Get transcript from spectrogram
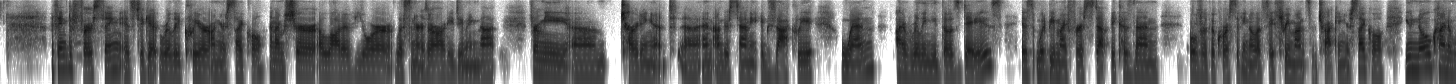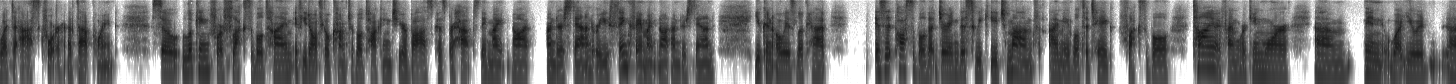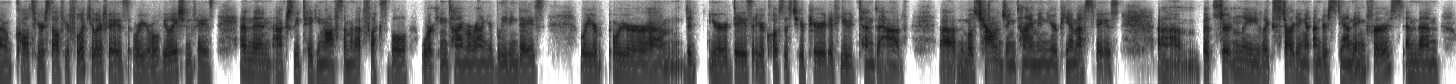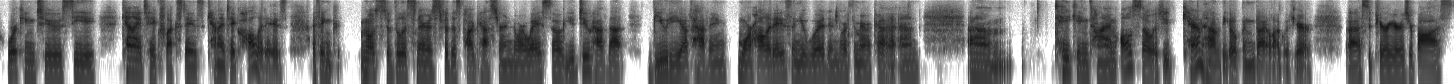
I think the first thing is to get really clear on your cycle. And I'm sure a lot of your listeners are already doing that. For me, um, charting it uh, and understanding exactly when I really need those days is would be my first step because then over the course of, you know, let's say three months of tracking your cycle, you know kind of what to ask for at that point. So, looking for flexible time if you don't feel comfortable talking to your boss, because perhaps they might not understand or you think they might not understand, you can always look at is it possible that during this week each month, I'm able to take flexible time if I'm working more? Um, in what you would uh, call to yourself your follicular phase or your ovulation phase, and then actually taking off some of that flexible working time around your bleeding days or your or your um, the, your days that you're closest to your period if you tend to have uh, the most challenging time in your PMS phase. Um, but certainly, like starting at understanding first and then working to see can I take flex days? Can I take holidays? I think most of the listeners for this podcast are in Norway. So you do have that beauty of having more holidays than you would in North America. And um, taking time also, if you can have the open dialogue with your uh, superiors, your boss,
